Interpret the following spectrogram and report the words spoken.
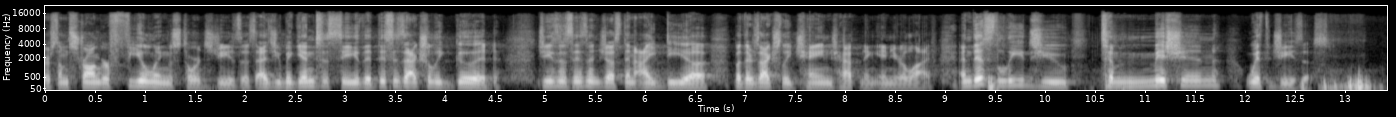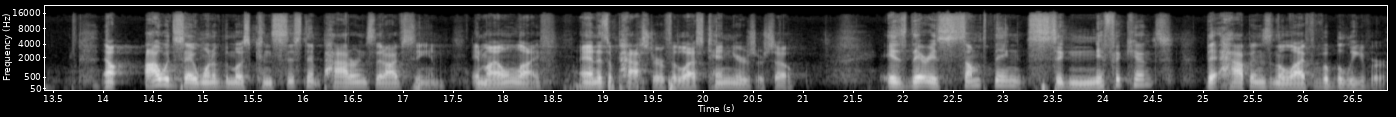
or some stronger feelings towards Jesus as you begin to see that this is actually good. Jesus isn't just an idea, but there's actually change happening in your life. And this leads you to mission with Jesus. Now, I would say one of the most consistent patterns that I've seen in my own life and as a pastor for the last 10 years or so is there is something significant that happens in the life of a believer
